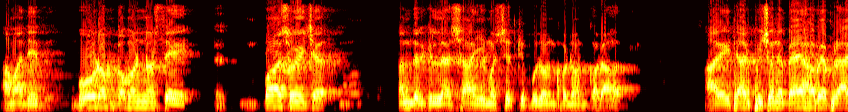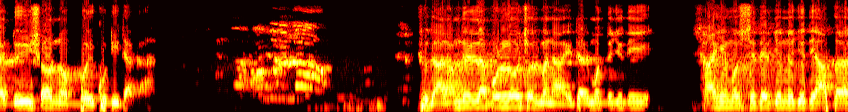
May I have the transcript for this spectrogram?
আমাদের বোর্ড অফ গভর্নর্সে পাস হয়েছে। আন্দরকিল্লা শাহী মসজিদকে পুনর্গঠন করা হবে। আর এটার পিছনে ব্যয় হবে প্রায় দুইশো নব্বই কোটি টাকা। শুধু আলহামদুলিল্লাহ বললেও চলবে না, এটার মধ্যে যদি শাহী মসজিদের জন্য যদি আপনারা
